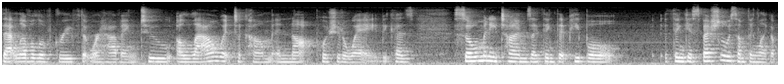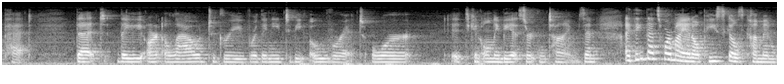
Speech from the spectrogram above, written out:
that level of grief that we're having, to allow it to come and not push it away, because so many times I think that people think, especially with something like a pet, that they aren't allowed to grieve or they need to be over it or it can only be at certain times. And I think that's where my NLP skills come in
